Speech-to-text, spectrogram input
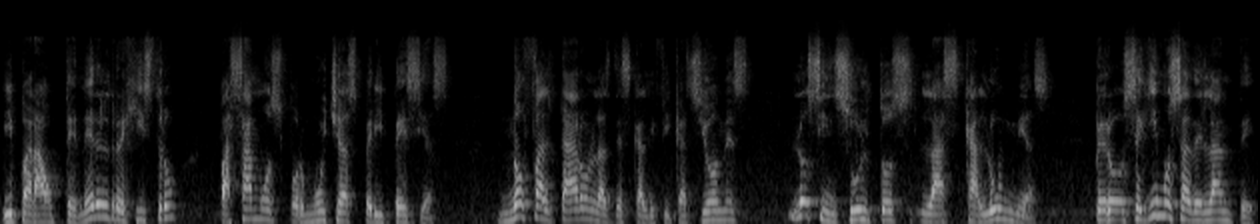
Y para obtener el registro pasamos por muchas peripecias. No faltaron las descalificaciones, los insultos, las calumnias, pero seguimos adelante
